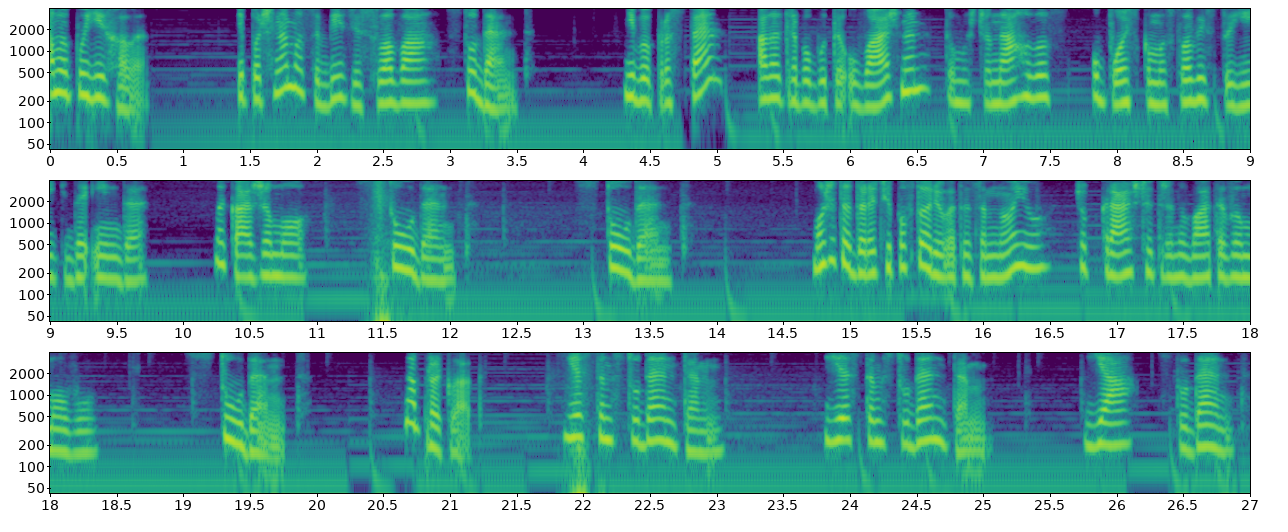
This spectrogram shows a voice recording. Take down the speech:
А ми поїхали. І почнемо собі зі слова студент. Ніби просте, але треба бути уважним, тому що наголос у польському слові стоїть де-інде. Ми кажемо студент, студент. Можете, до речі, повторювати за мною, щоб краще тренувати вимову. Студент. Наприклад, Jestem studentem. Jestem studentem. Ja student.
